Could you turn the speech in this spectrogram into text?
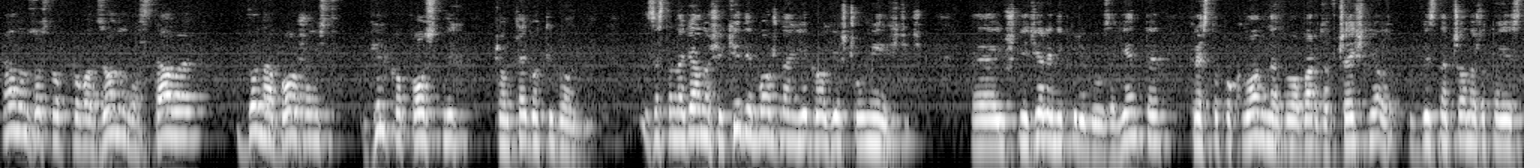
kanon został wprowadzony na stałe do nabożeństw wielkopostnych piątego tygodnia. Zastanawiano się, kiedy można jego jeszcze umieścić. E, już niedzielę niektóre były zajęte. Krestopokłonna było bardzo wcześnie wyznaczono, że to jest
